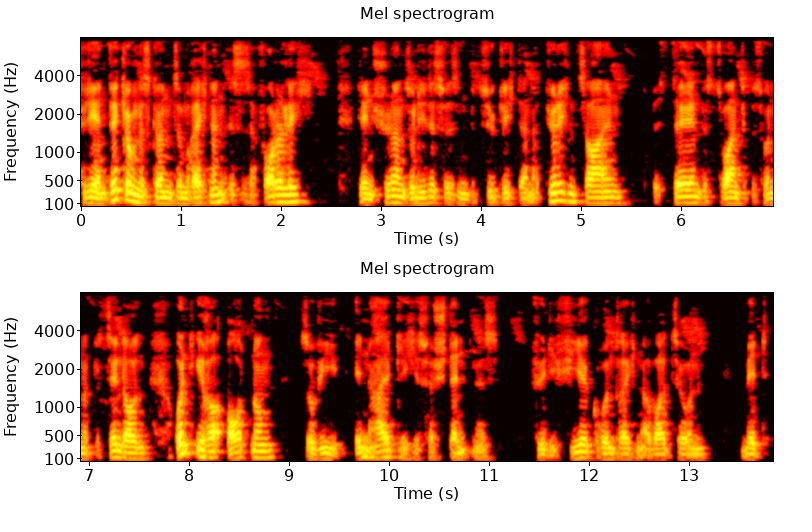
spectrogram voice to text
Für die Entwicklung des Könnens im Rechnen ist es erforderlich, den Schülern solides Wissen bezüglich der natürlichen Zahlen, bis 10, bis 20, bis 100, bis 10.000 und ihrer Ordnung sowie inhaltliches Verständnis für die vier Grundrechenoperationen mit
